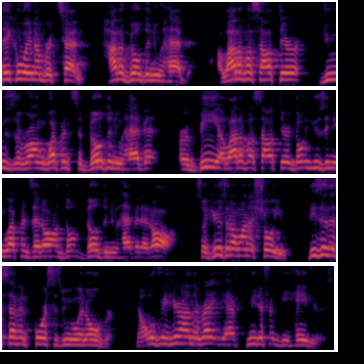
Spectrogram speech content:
Takeaway number 10, how to build a new habit. A lot of us out there use the wrong weapons to build a new habit or B, a lot of us out there don't use any weapons at all and don't build a new habit at all. So here's what I want to show you. These are the seven forces we went over. Now over here on the right, you have three different behaviors.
